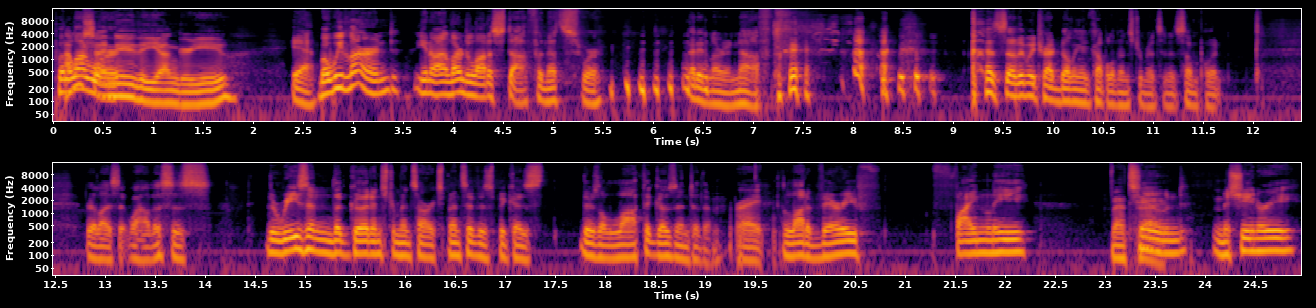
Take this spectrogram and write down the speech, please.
put a I lot wish of I knew the younger you. Yeah, but we learned. You know, I learned a lot of stuff, and that's where I didn't learn enough. so then we tried building a couple of instruments, and at some point realized that wow, this is the reason the good instruments are expensive is because there's a lot that goes into them. Right. A lot of very f- finely That's right. tuned machinery,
